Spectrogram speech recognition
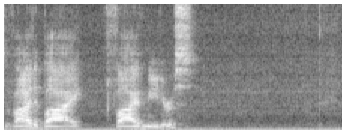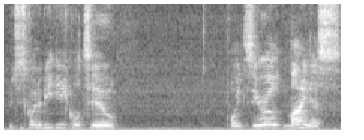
divided by 5 meters, which is going to be equal to 0.0 minus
